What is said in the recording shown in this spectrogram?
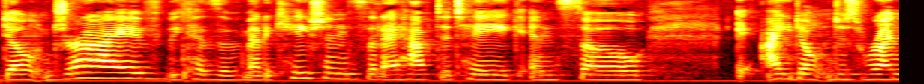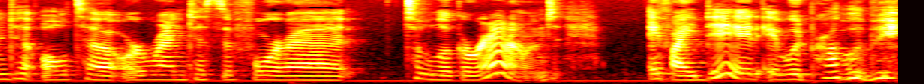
don't drive because of medications that I have to take, and so I don't just run to Ulta or run to Sephora to look around. If I did, it would probably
